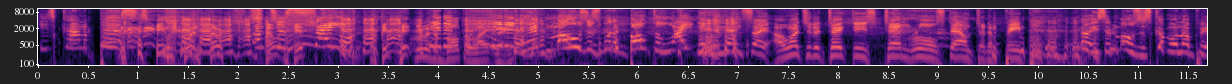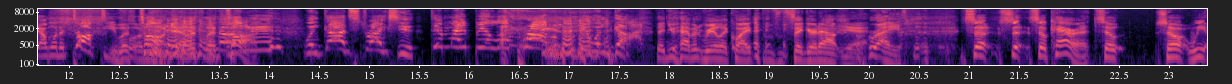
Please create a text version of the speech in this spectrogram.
he's kind of pissed. I'm just saying. Hit you with He a bolt of lightning. He didn't hit Moses with a bolt of lightning and then say, I want you to take these 10 rules down to the people. No, he said, Moses, come on up here. I want to talk to you. Let's talk. Yeah, let's- let's know what talk. I mean? When God strikes you, there might be a little problem with you and God. that you haven't really quite figured out yet. Right. So, so, so, Cara, so, so we,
